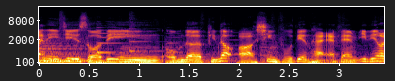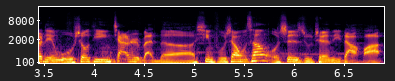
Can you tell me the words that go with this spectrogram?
欢迎您继续锁定我们的频道啊，幸福电台 FM 一零二点五，收听假日版的幸福商务舱，我是主持人李大华。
